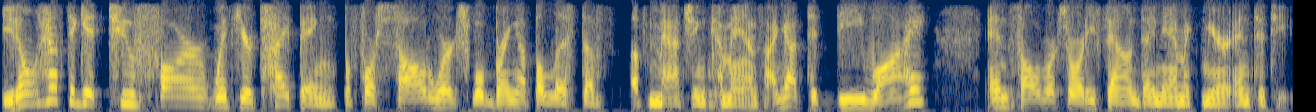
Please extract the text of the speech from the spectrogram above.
You don't have to get too far with your typing before SOLIDWORKS will bring up a list of, of matching commands. I got to DY, and SOLIDWORKS already found dynamic mirror entities.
